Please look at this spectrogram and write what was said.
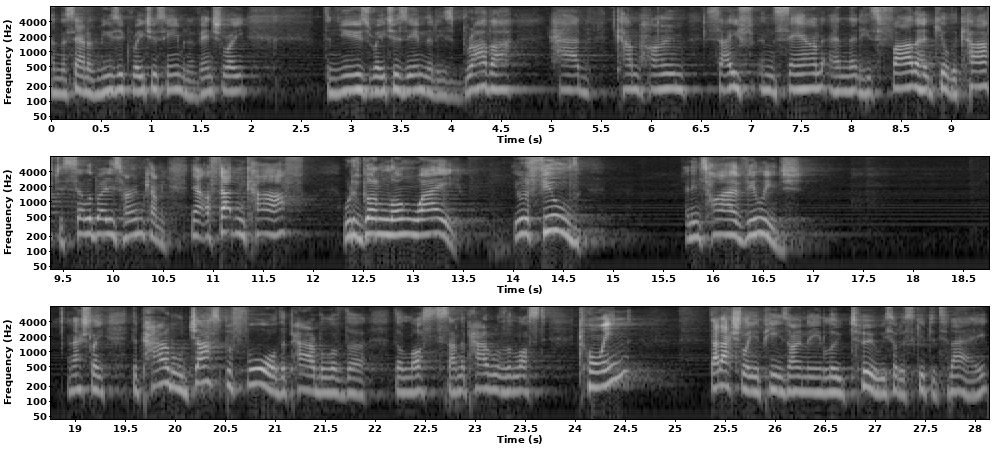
and the sound of music reaches him, and eventually the news reaches him that his brother had come home safe and sound and that his father had killed a calf to celebrate his homecoming. Now, a fattened calf would have gone a long way, it would have filled an entire village. And actually, the parable just before the parable of the, the lost son, the parable of the lost coin, that actually appears only in Luke 2. We sort of skipped it today.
